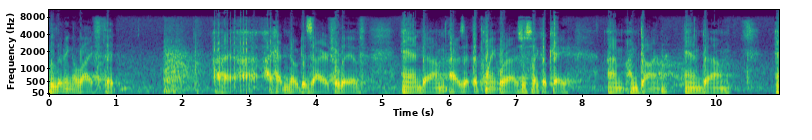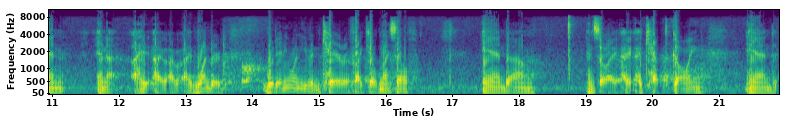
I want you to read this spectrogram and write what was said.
living a life that I, I had no desire to live. And um, I was at the point where I was just like, okay, I'm, I'm done. And, um, and, and I, I, I, wondered, would anyone even care if I killed myself? And, um, and so I, I kept going, and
